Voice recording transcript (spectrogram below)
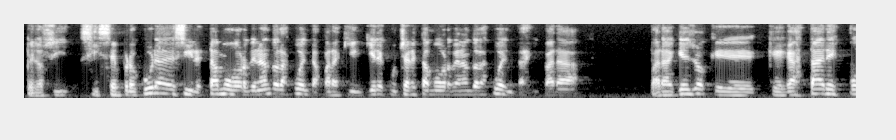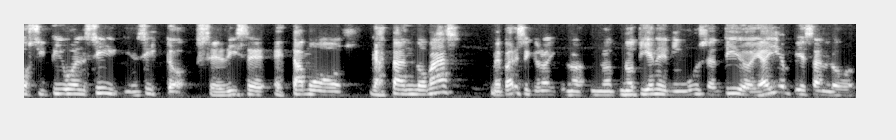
Pero si, si se procura decir estamos ordenando las cuentas, para quien quiere escuchar estamos ordenando las cuentas, y para, para aquellos que, que gastar es positivo en sí, insisto, se dice estamos gastando más, me parece que no, no, no, no tiene ningún sentido. Y ahí empiezan los,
